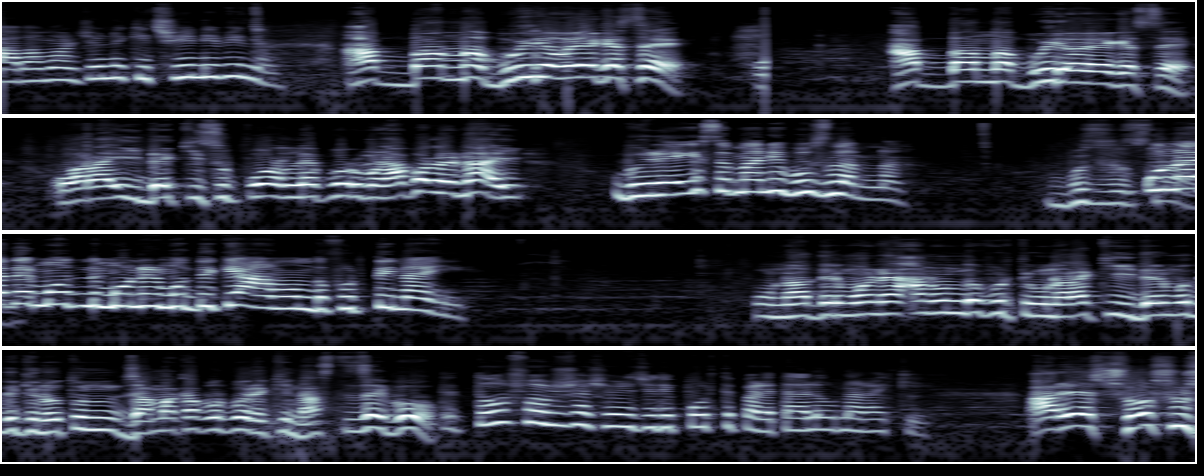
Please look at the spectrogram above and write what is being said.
বাবা মার জন্য কিছুই নিবি না। আব্বা আম্মা বুইরে হয়ে গেছে। আব্বা আম্মা বুইরে হয়ে গেছে। ওরা ঈদে কিছু পড়লে পড়ব না পড়লে নাই। বুড়ে গেছে মানে বুঝলাম না। বুঝছিস না? ওনাদের মধ্যে মনের মধ্যে কি আনন্দ ফুর্তি নাই? ওনাদের মনে আনন্দ ফুর্তি ওনারা কি ঈদের মধ্যে কি নতুন জামা কাপড় পরে কি নাচতে যাইবো? তো তোর শ্বশুর শাশুড়ি যদি পড়তে পারে তাহলে ওনারা কি? আরে শ্বশুর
